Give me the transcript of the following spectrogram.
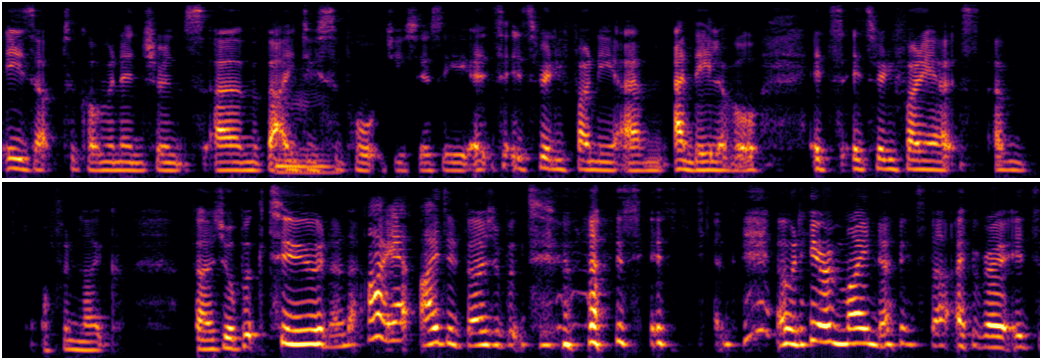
is up to Common Entrance. Um, but mm. I do hmm. support GCSE. It's it's really funny. Um, and A level. It's it's really funny. It's um often like Virgil book two, and I'm like, oh yeah, I did Virgil book two when I and would hear in my notes that I wrote. It's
